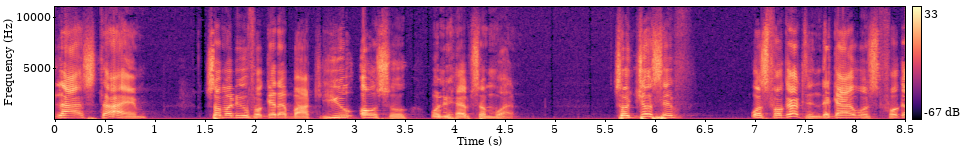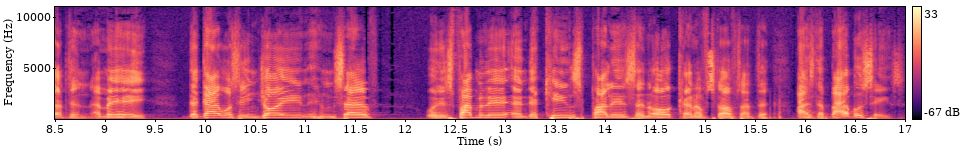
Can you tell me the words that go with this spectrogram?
last time, somebody will forget about you also when you help someone. So Joseph was forgotten. The guy was forgotten. I mean, hey, the guy was enjoying himself with his family and the king's palace and all kind of stuff, as the, as the Bible says.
